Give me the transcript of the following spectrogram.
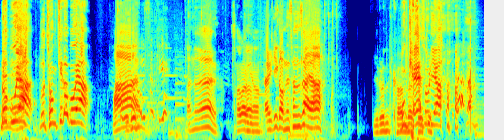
너 뭐야 너 정체가 뭐야 아 해수기. 나는 사람이야. 날개가 없는 천사야 이런 뭔 개소리야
